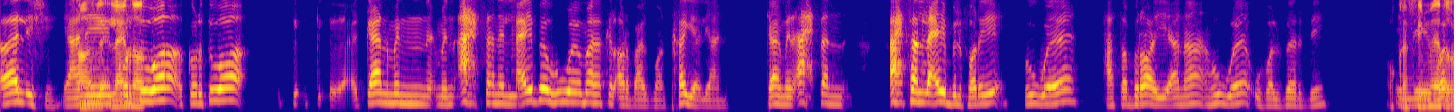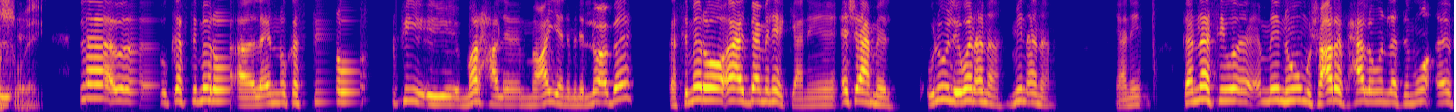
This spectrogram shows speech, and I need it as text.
أقل شيء آه، يعني لأنه- كورتوا كورتوا كان من من أحسن اللعيبة وهو ماكل أربع أجوان. تخيل يعني. كان من احسن أحسن لعيب بالفريق هو حسب رأيي أنا هو وفالفيردي. وكاسيميرو شوي. لا وكاسيميرو آه، لأنه كاسيميرو في مرحلة معينة من اللعبة كاسيميرو قاعد بيعمل هيك يعني إيش أعمل؟ قولوا لي وين أنا؟ مين أنا؟ يعني كان ناسي مين هو مش عارف حاله وين لازم يوقف.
